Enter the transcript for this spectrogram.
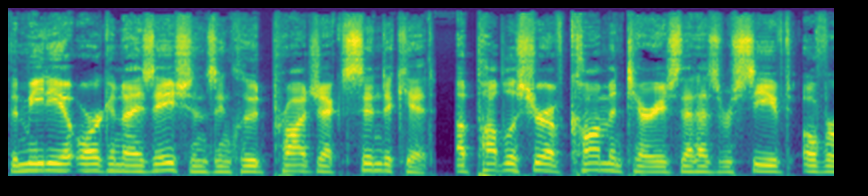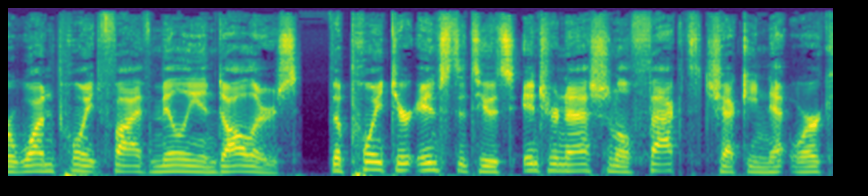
The media organizations include Project Syndicate, a publisher of commentaries that has received over $1.5 million, the Poynter Institute's International Fact Checking Network,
